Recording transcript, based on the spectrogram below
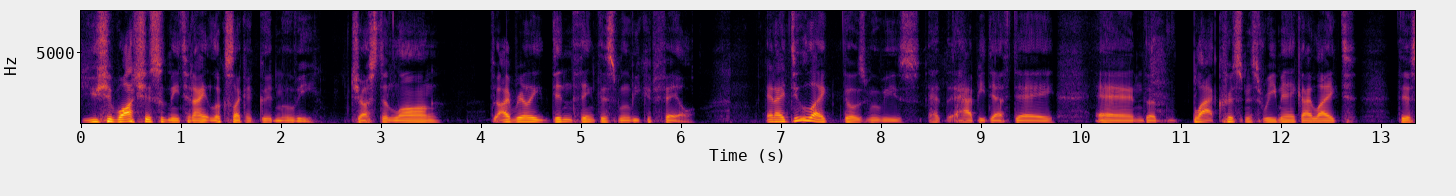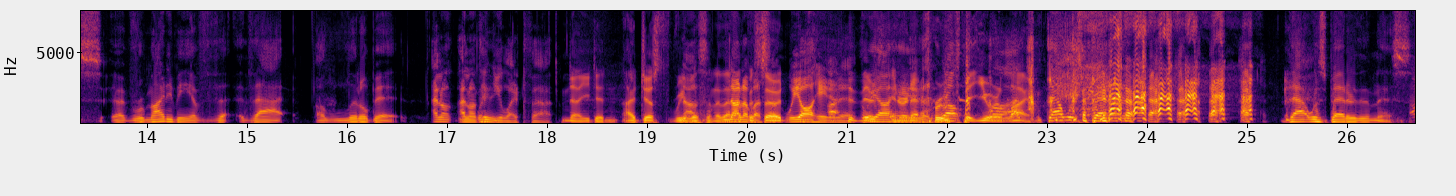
You should watch this with me tonight. It looks like a good movie. Justin Long. I really didn't think this movie could fail. And I do like those movies, Happy Death Day and the Black Christmas remake. I liked this. Uh, reminded me of th- that a little bit. I don't. I don't do think you- you liked that. No, you didn't. I just re-listened to that none of us- episode. we all hated it. There's We all hated internet it. proof Well, that you were well, lying. That was better. that was better than this. Oh.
